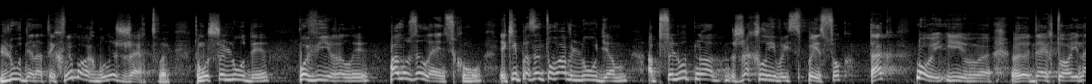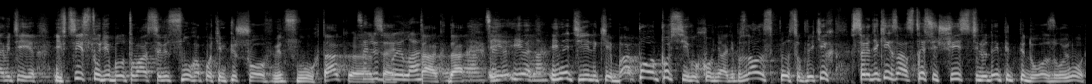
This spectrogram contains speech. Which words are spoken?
люди на тих виборах були жертви, тому що люди повірили пану Зеленському, який презентував людям абсолютно жахливий список, так? Ну і е, е, дехто, і навіть і, і в цій студії балотувався від слуг, а потім пішов від слуг. Так, Це Е. Людмила. Так, да. Це і, і, Людмила. і не тільки, ба по, по всій Верховній Раді познали список, в яких серед яких зараз 36 людей під підозрою. Ну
